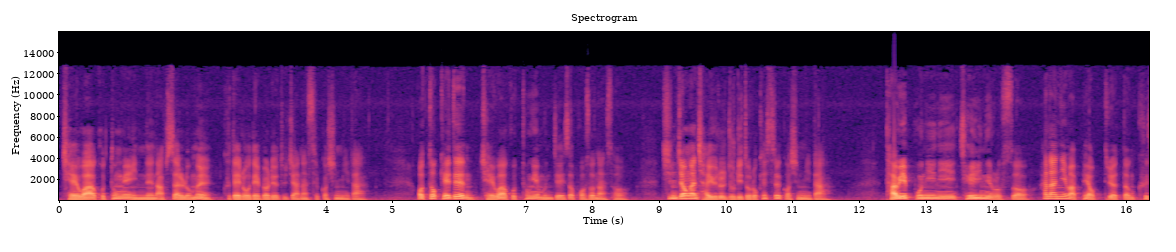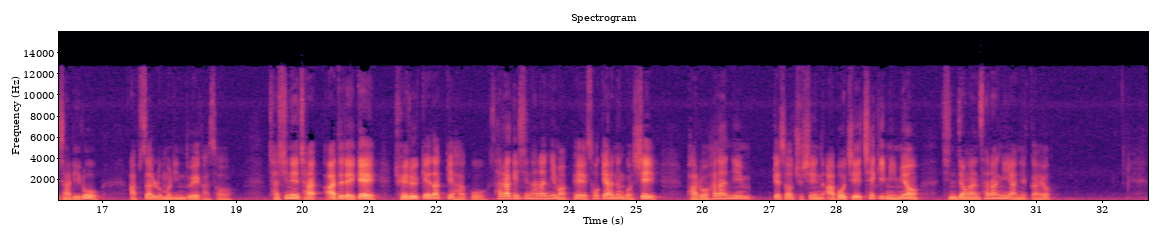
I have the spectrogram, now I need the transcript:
죄와 고통에 있는 압살롬을 그대로 내버려 두지 않았을 것입니다. 어떻게든 죄와 고통의 문제에서 벗어나서 진정한 자유를 누리도록 했을 것입니다. 다윗 본인이 죄인으로서 하나님 앞에 엎드렸던 그 자리로 압살롬을 인도해 가서 자신의 자, 아들에게 죄를 깨닫게 하고 살아계신 하나님 앞에 서게 하는 것이 바로 하나님께서 주신 아버지의 책임이며 진정한 사랑이 아닐까요?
